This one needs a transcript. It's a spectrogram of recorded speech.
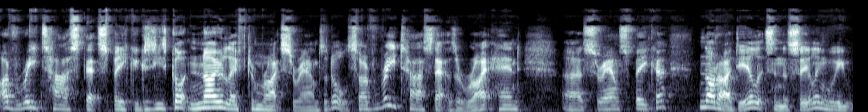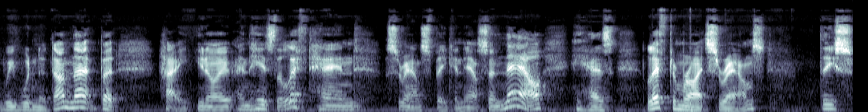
I've retasked that speaker because he's got no left and right surrounds at all. So I've retasked that as a right hand uh, surround speaker. Not ideal, it's in the ceiling, we, we wouldn't have done that, but hey, you know, and here's the left hand surround speaker now. So now he has left and right surrounds. These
